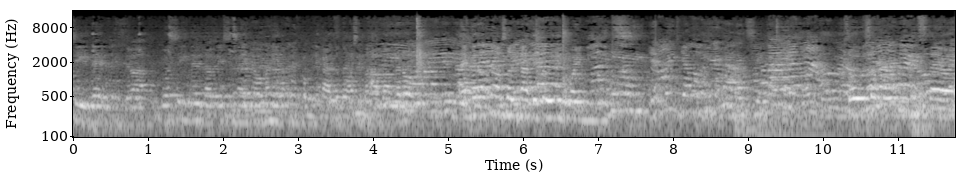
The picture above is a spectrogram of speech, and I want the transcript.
Seeded, di ba? Ghost Seeded daw is medyo mahirap ng komplikado daw kasi mahaba. Pero, ay meron na, solve natin ito within 4 minutes. So, sa 4 minutes na yun,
